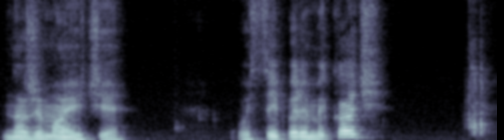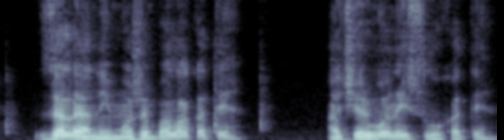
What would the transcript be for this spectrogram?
нажимаючи ось цей перемикач, зелений може балакати, а червоний слухати.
